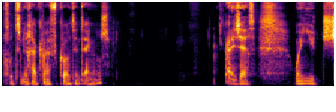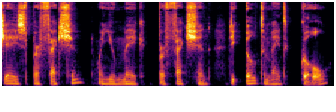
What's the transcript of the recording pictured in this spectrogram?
Goed, nu ga ik hem even quote in het Engels. Hij zegt: When you chase perfection, when you make perfection the ultimate goal,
